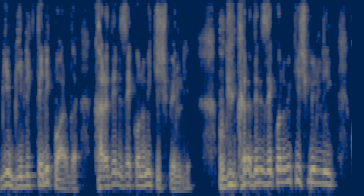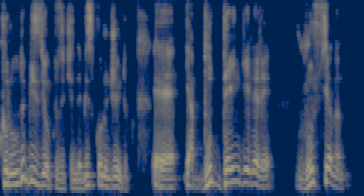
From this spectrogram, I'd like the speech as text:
bir birliktelik vardı. Karadeniz Ekonomik İşbirliği. Bugün Karadeniz Ekonomik İşbirliği kuruldu biz yokuz içinde. Biz kurucuyduk. E, ya bu dengeleri Rusya'nın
